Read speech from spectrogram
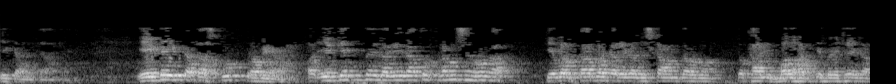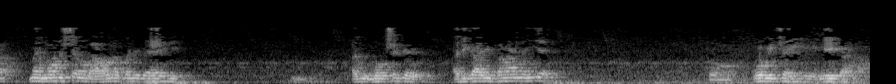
ये कहना चाहते हैं। एक एक का तस्तुक क्रमेण। और एक एक में लगेगा तो क्रम से होगा। केवल कर्म करेगा, निष्काम कर्म। तो खाली मल हट के बैठेगा। मैं मनुष्य में भावना बनी रहेगी। अभी मोक्ष के अधिकारी बना नहीं है। तो वो भी चाहिए, ये करना।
